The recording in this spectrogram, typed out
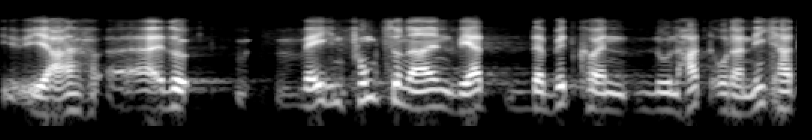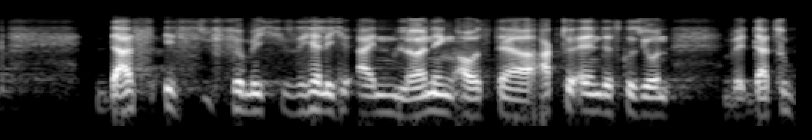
ja, also welchen funktionalen Wert der Bitcoin nun hat oder nicht hat, Das ist für mich sicherlich ein Learning aus der aktuellen Diskussion. Dazu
